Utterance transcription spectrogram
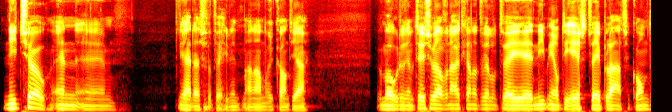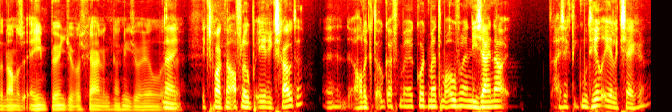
niet zo. En ehm, ja, dat is vervelend. Maar aan de andere kant, ja. We mogen er intussen wel van uitgaan dat Willem II eh, niet meer op die eerste twee plaatsen komt. En dan is één puntje waarschijnlijk nog niet zo heel... eh, Nee. Ik sprak na afloop Erik Schouten. Had ik het ook even kort met hem over. En die zei nou, hij zegt, ik moet heel eerlijk zeggen.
